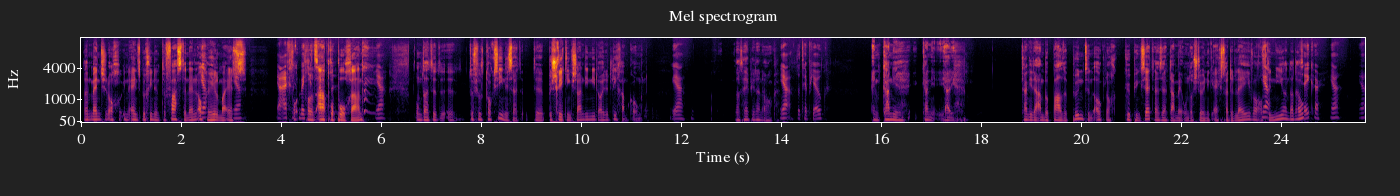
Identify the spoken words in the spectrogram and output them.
dat mensen ook ineens beginnen te vasten en ook Ja. helemaal eens ja, eigenlijk van, een beetje van het hetzelfde. apropos gaan? Ja, Omdat het te veel toxines uit de beschikking staan die niet uit het lichaam komen. ja, Dat heb je dan ook. ja, dat heb je ook. En kan je, kan je, ja, kan je daar aan bepaalde punten ook nog cupping zetten en zeggen daarmee ondersteun ik extra de lever of Ja. de nieren dat ook? Zeker, ja. ja.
